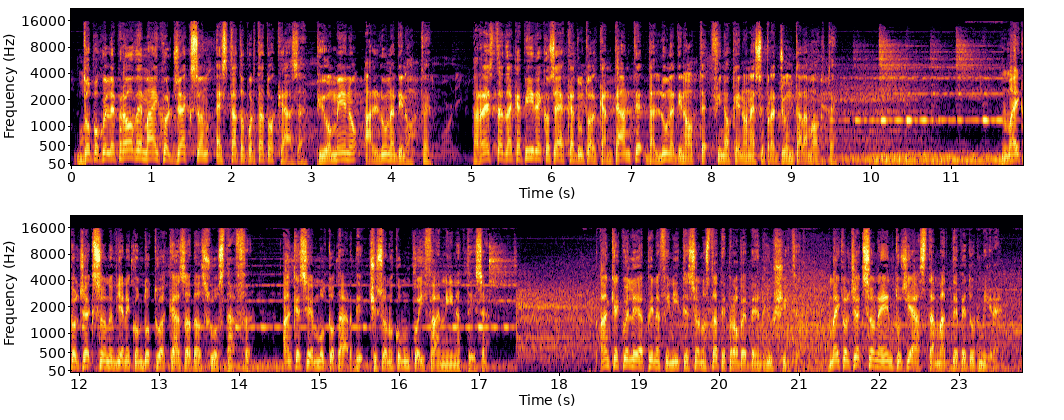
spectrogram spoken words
Dopo quelle prove, Michael Jackson è stato portato a casa, più o meno a luna di notte. Resta da capire cos'è accaduto al cantante da luna di notte fino a che non è sopraggiunta la morte. Michael Jackson viene condotto a casa dal suo staff. Anche se è molto tardi, ci sono comunque i fan in attesa. Anche quelle appena finite sono state prove ben riuscite. Michael Jackson è entusiasta ma deve dormire.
